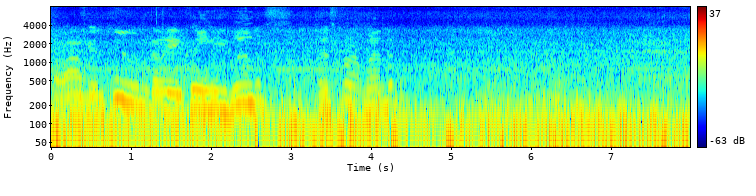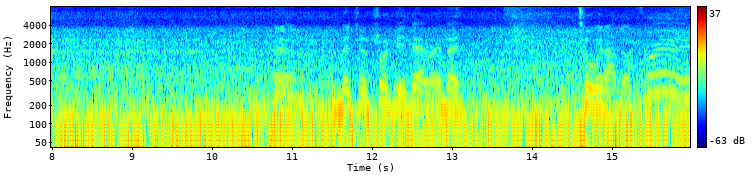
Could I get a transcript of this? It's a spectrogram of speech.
Oh, while I'm getting through, go ahead and clean these windows. This front window. Yeah, I bet your truck hit that right there. Tow it out the frame.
